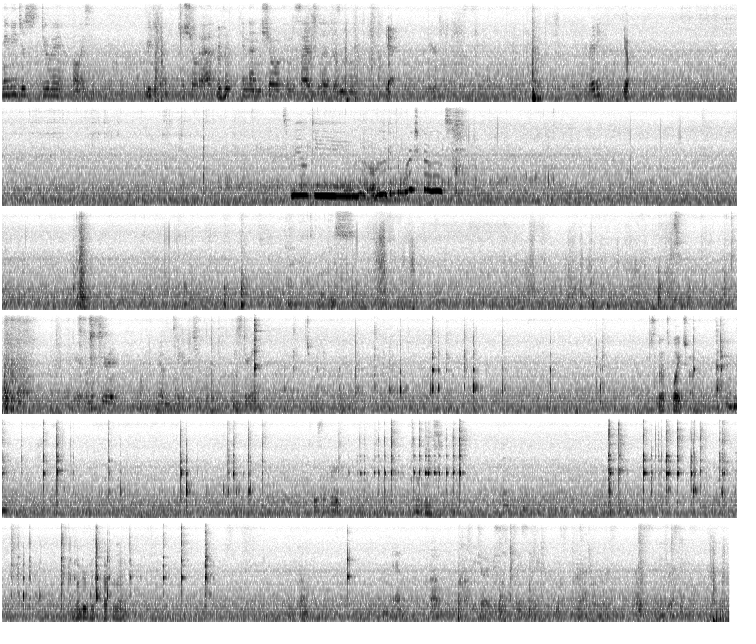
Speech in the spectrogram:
maybe just do it. Oh, I see. You're just gonna just show that, Mm-hmm. and then show it from the side so that it doesn't look Yeah. weird. Ready? Yep. It's melting. Oh, look at the marshmallows. Just a little piece. Here, let me stir it. No, take a picture. Let me stir it. So that's white chocolate. Mm-hmm. There's the heart. I wonder if it's peppermint. Add, uh, coffee to it.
